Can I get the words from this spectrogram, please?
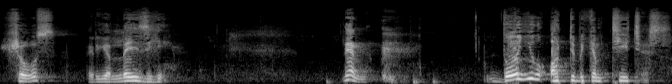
shows that you're lazy. Then, though you ought to become teachers,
